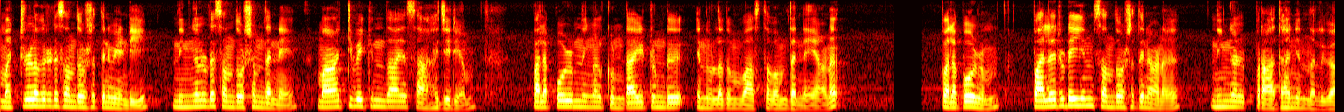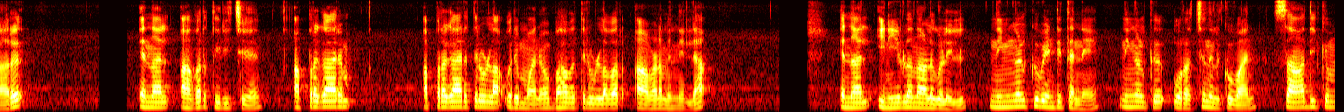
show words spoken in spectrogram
മറ്റുള്ളവരുടെ സന്തോഷത്തിന് വേണ്ടി നിങ്ങളുടെ സന്തോഷം തന്നെ മാറ്റിവെക്കുന്നതായ സാഹചര്യം പലപ്പോഴും നിങ്ങൾക്കുണ്ടായിട്ടുണ്ട് എന്നുള്ളതും വാസ്തവം തന്നെയാണ്. പലപ്പോഴും പലരുടെയും സന്തോഷത്തിനാണ് നിങ്ങൾ പ്രാധാന്യം നൽകാറ്. എന്നാൽ അവർ തിരിച്ച് അപ്രകാരം അപ്രകാരത്തിലുള്ള ഒരു മനോഭാവത്തിലുള്ളവർ ആവണമെന്നില്ല. എന്നാൽ ഇനിയുള്ള നാളുകളിൽ നിങ്ങൾക്ക് വേണ്ടി തന്നെ നിങ്ങൾക്ക് ഉറച്ചു നിൽക്കുവാൻ സാധിക്കും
